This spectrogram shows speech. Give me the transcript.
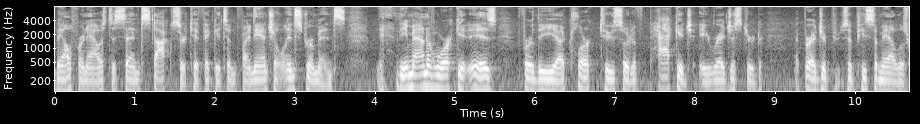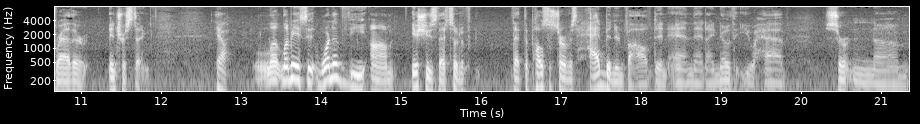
mail for now is to send stock certificates and financial instruments. the amount of work it is for the uh, clerk to sort of package a registered a piece of mail is rather interesting. Yeah. Let, let me ask you one of the um, issues that sort of that the postal service had been involved in, and that I know that you have certain um,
